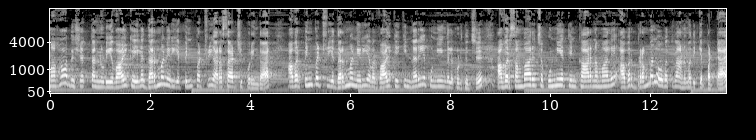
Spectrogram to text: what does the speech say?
மகாபிஷக் தன்னுடைய வாழ்க்கையில தர்ம நெறியை பின்பற்றி அரசாட்சி புரிந்தார். அவர் பின்பற்றிய தர்ம நெறி அவர் வாழ்க்கைக்கு நிறைய புண்ணியங்களை கொடுத்துச்சு. அவர் சம்பாரிச்ச புண்ணியத்தின் காரணமாலே அவர் பிரம்மலோகத்துல அனுமதிக்கப்பட்டார்.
